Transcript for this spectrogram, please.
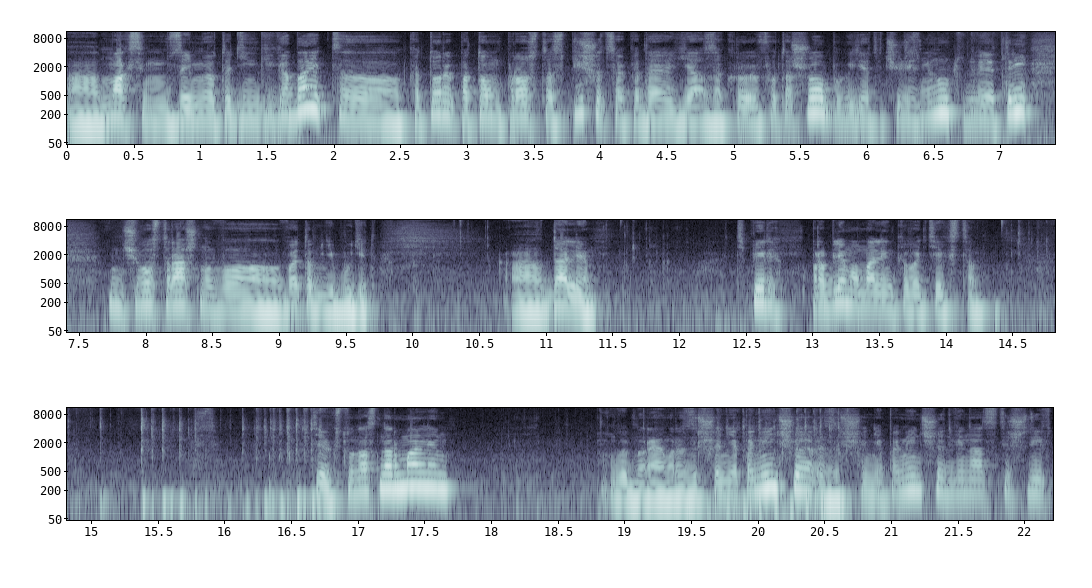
А, максимум займет 1 гигабайт, э, который потом просто спишется, когда я закрою Photoshop где-то через минуту, 2-3, ничего страшного в этом не будет. А, далее, теперь проблема маленького текста. Текст у нас нормальный. Выбираем разрешение поменьше, разрешение поменьше, 12 шрифт.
